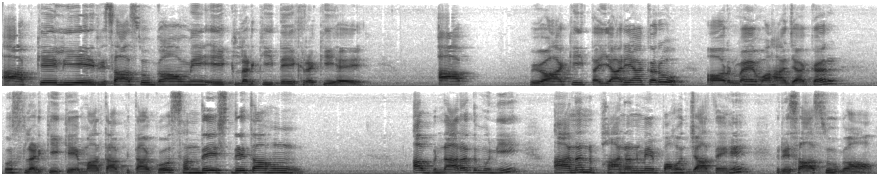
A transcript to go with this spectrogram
आपके लिए रिसासू गाँव में एक लड़की देख रखी है। आप विवाह की तैयारियाँ करो और मैं वहाँ जाकर उस लड़की के माता पिता को संदेश देता हूँ। अब नारद मुनि आनन फानन में पहुँच जाते हैं रिसासू गाँव।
